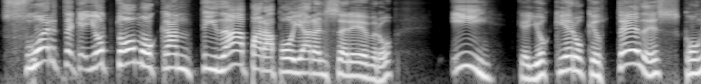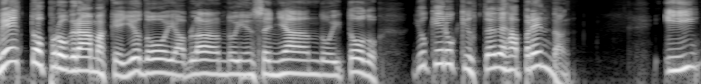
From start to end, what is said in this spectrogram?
suerte que yo tomo cantidad para apoyar el cerebro y que yo quiero que ustedes, con estos programas que yo doy hablando y enseñando y todo, yo quiero que ustedes aprendan. Y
